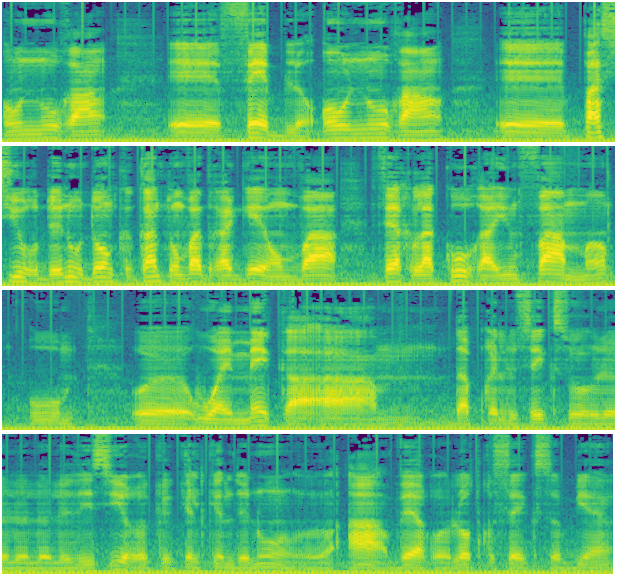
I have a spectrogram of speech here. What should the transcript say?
on nous rend euh, faible, on nous rend pas sûr de nous. Donc, quand on va draguer, on va faire la cour à une femme ou, euh, ou un mec à, à d'après le sexe, le, le, désir que quelqu'un de nous a vers l'autre sexe, bien,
